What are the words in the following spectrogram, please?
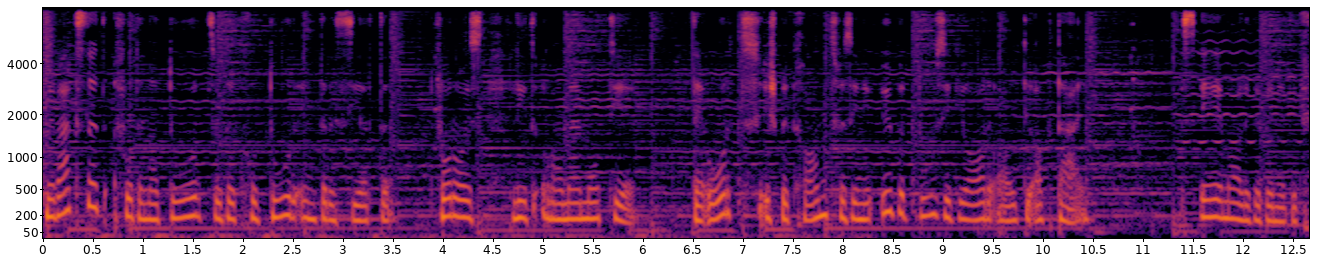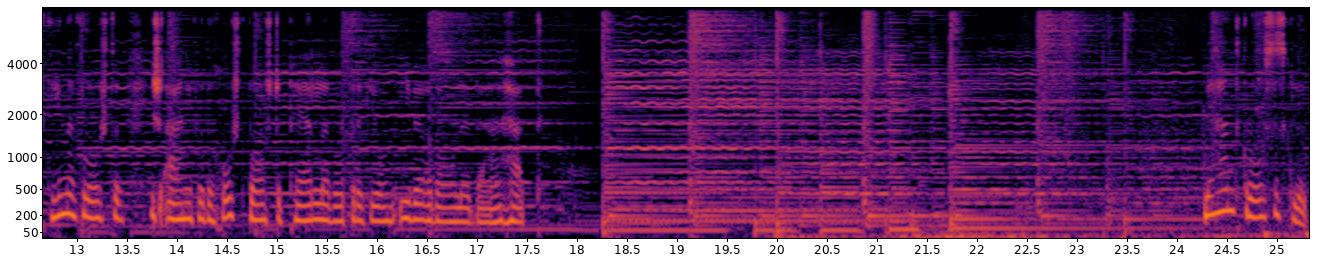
Wir wechseln von der Natur zu den Kulturinteressierten. Vor uns liegt Romain Motier. Der Ort ist bekannt für seine über 1000 Jahre alte Abtei. Das ehemalige Benediktinerkloster ist eine der kostbarsten Perlen, die die Region Yverdon-le-Bain hat. Wir haben grosses Glück.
